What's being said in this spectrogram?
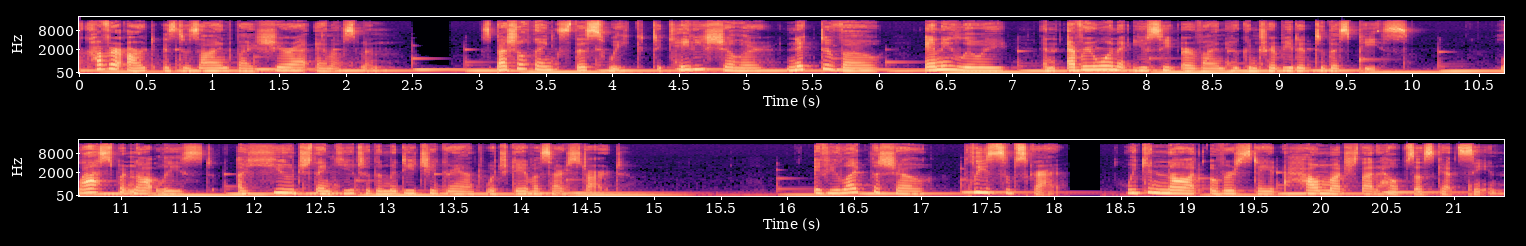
cover art is designed by Shira Anisman. Special thanks this week to Katie Schiller, Nick DeVoe, Annie Louie, and everyone at UC Irvine who contributed to this piece. Last but not least, a huge thank you to the Medici Grant, which gave us our start. If you like the show, please subscribe. We cannot overstate how much that helps us get seen.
